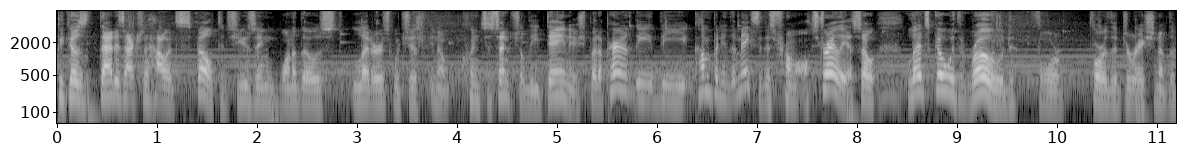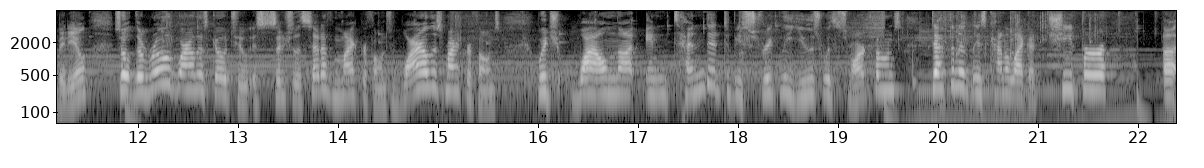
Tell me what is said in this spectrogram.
because that is actually how it's spelt. It's using one of those letters which is, you know, quintessentially Danish. But apparently the company that makes it is from Australia. So let's go with Rode for for the duration of the video. So the Rode Wireless Go 2 is essentially a set of microphones, wireless microphones, which while not intended to be strictly used with smartphones, definitely is kind of like a cheaper, uh,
